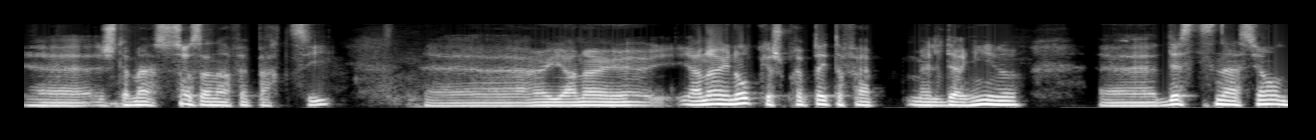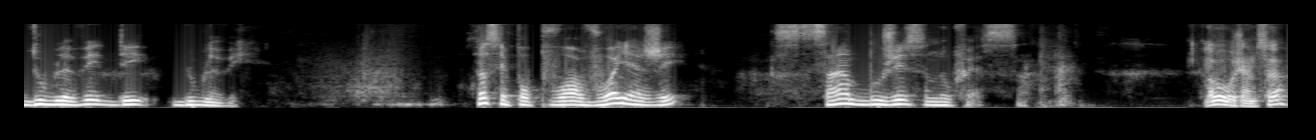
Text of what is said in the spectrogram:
Euh, justement, ça, ça en fait partie. Euh, Il y, en a un- il y en a un autre que je pourrais peut-être te faire, mais le dernier, là, euh, Destination WDW. Ça, c'est pour pouvoir voyager sans bouger sur nos fesses. Oh, j'aime ça.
